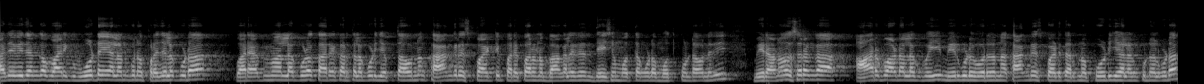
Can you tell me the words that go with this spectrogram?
అదేవిధంగా వారికి ఓటేయాలనుకున్న ప్రజలకు కూడా వారి అభిమానులకు కూడా కార్యకర్తలకు కూడా చెప్తా ఉన్నాం. కాంగ్రెస్ పార్టీ పరిపాలన బాగలేదని దేశం మొత్తం కూడా మొత్తుకుంటా ఉన్నది. మీరు అనవసరంగా ఆరుబాటలకు పోయి మీరు కూడా ఎవరైనా కాంగ్రెస్ పార్టీ తరఫున పోటీ చేయాలనుకున్నా కూడా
